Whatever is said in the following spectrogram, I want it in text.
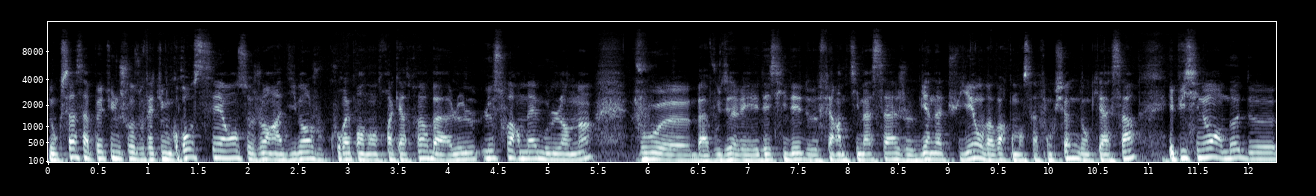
Donc ça, ça peut être une chose. Vous faites une grosse séance, genre un dimanche, vous courez pendant 3-4 heures, bah, le, le, soir même ou le lendemain, vous, euh, bah, vous avez décidé de faire un petit massage bien appuyé. On va voir comment ça fonctionne. Donc il y a ça. Et puis sinon en mode euh,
